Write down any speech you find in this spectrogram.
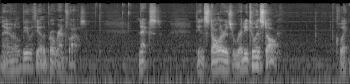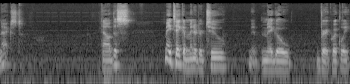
There it'll be with the other program files. Next, the installer is ready to install. Click Next. Now this may take a minute or two. It may go very quickly.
